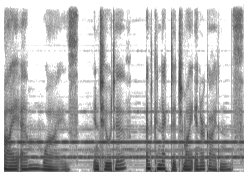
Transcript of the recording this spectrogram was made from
I am wise, intuitive, and connected to my inner guidance.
